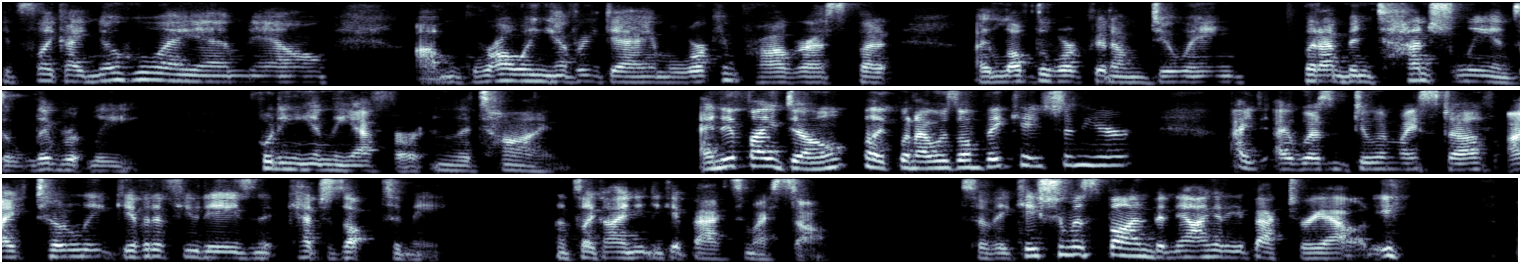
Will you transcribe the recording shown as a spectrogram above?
It's like I know who I am now. I'm growing every day. I'm a work in progress, but I love the work that I'm doing. But I'm intentionally and deliberately putting in the effort and the time. And if I don't, like when I was on vacation here, I, I wasn't doing my stuff. I totally give it a few days and it catches up to me. It's like I need to get back to my stuff. So vacation was fun, but now I got to get back to reality.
